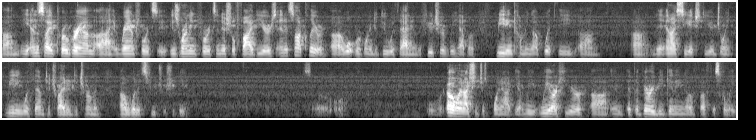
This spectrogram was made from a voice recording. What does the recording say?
Um, the NSIGHT program uh, ran for its, is running for its initial five years, and it's not clear uh, what we're going to do with that in the future. We have a meeting coming up with the, um, uh, the NICHD, a joint meeting with them to try to determine uh, what its future should be. So, oh, and I should just point out, yeah, we, we are here uh, in, at the very beginning of fiscal 18.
